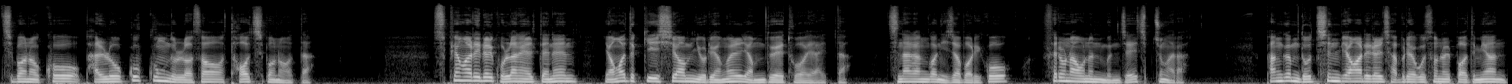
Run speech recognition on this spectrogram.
집어넣고 발로 꾹꾹 눌러서 더 집어넣었다. 수평아리를 골라낼 때는 영어 듣기 시험 요령을 염두에 두어야 했다. 지나간 건 잊어버리고 새로 나오는 문제에 집중하라. 방금 놓친 병아리를 잡으려고 손을 뻗으면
